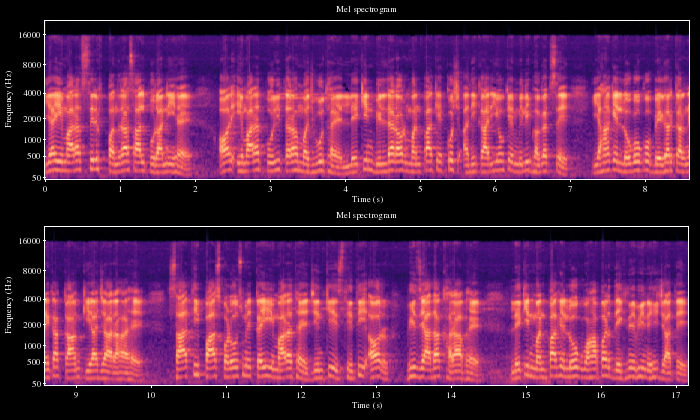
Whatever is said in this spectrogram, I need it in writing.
यह इमारत सिर्फ़ 15 साल पुरानी है और इमारत पूरी तरह मज़बूत है, लेकिन बिल्डर और मनपा के कुछ अधिकारियों के मिली भगत से यहाँ के लोगों को बेघर करने का काम किया जा रहा है। साथ ही पास पड़ोस में कई इमारत है, जिनकी स्थिति और भी ज़्यादा खराब है, लेकिन मनपा के लोग वहाँ पर देखने भी नहीं जाते।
